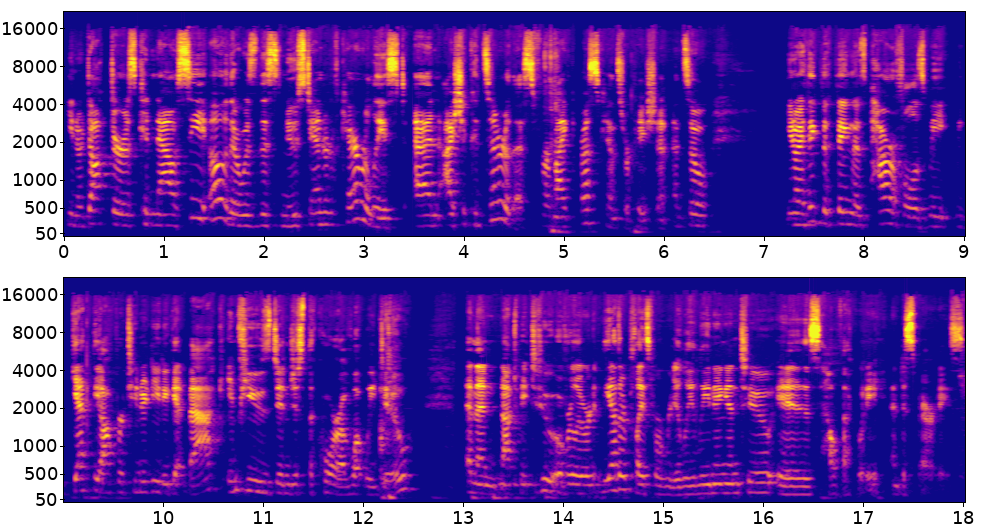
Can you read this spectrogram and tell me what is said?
you know, doctors can now see, oh, there was this new standard of care released, and I should consider this for my breast cancer patient. And so, you know, I think the thing that's powerful is we, we get the opportunity to get back infused in just the core of what we do. And then, not to be too overly, the other place we're really leaning into is health equity and disparities.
